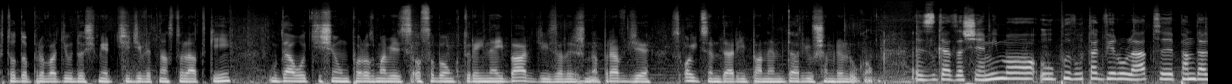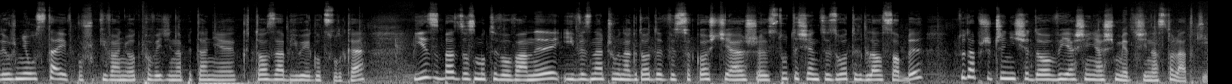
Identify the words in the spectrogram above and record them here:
kto doprowadził do śmierci 19-latki. Udało ci się porozmawiać z osobą, której najbardziej zależy na prawdzie, z ojcem Darii, panem Dariuszem Relugą. Zgadza się, mimo upływu tak wielu lat, pan Dariusz nie ustaje w poszukiwaniu odpowiedzi na pytanie, kto zabił jego córkę. Jest bardzo zmotywowany i wyznaczył nagrodę w wysokości aż 100 tysięcy złotych dla osoby, która przyczyni się do wyjaśnienia śmierci nastolatki.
